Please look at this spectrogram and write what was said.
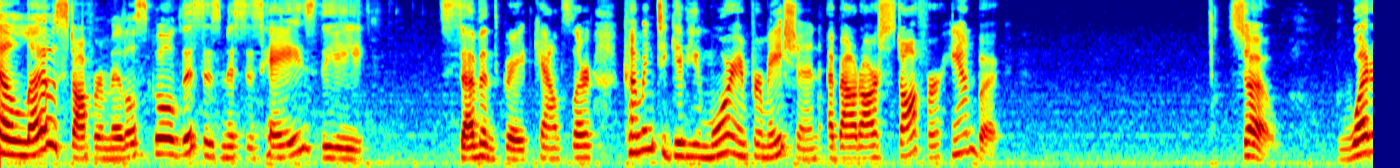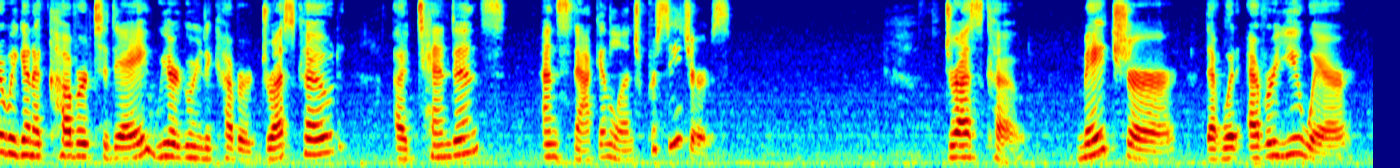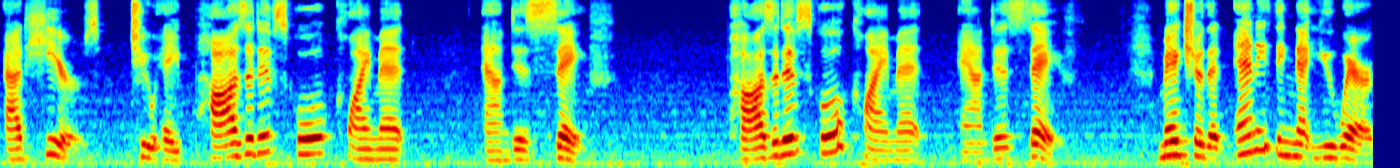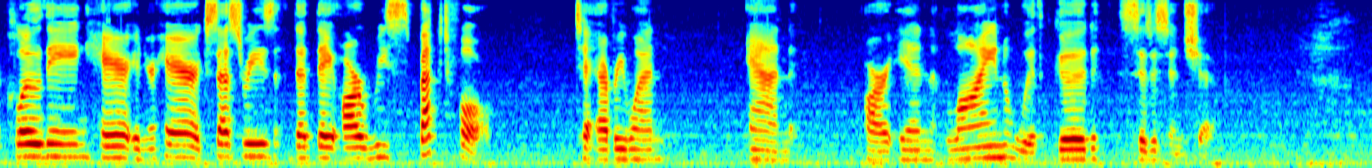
Hello, Stauffer Middle School. This is Mrs. Hayes, the seventh grade counselor, coming to give you more information about our Stauffer handbook. So, what are we going to cover today? We are going to cover dress code, attendance, and snack and lunch procedures. Dress code. Make sure that whatever you wear adheres to a positive school climate and is safe. Positive school climate and is safe. Make sure that anything that you wear, clothing, hair in your hair, accessories, that they are respectful to everyone and are in line with good citizenship.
